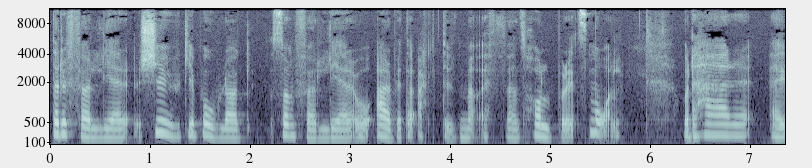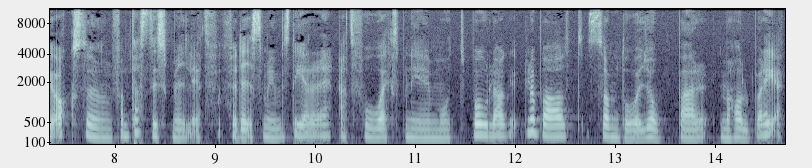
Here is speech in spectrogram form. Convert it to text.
där du följer 20 bolag som följer och arbetar aktivt med FNs hållbarhetsmål. Och det här är ju också en fantastisk möjlighet för dig som investerare att få exponering mot bolag globalt som då jobbar med hållbarhet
